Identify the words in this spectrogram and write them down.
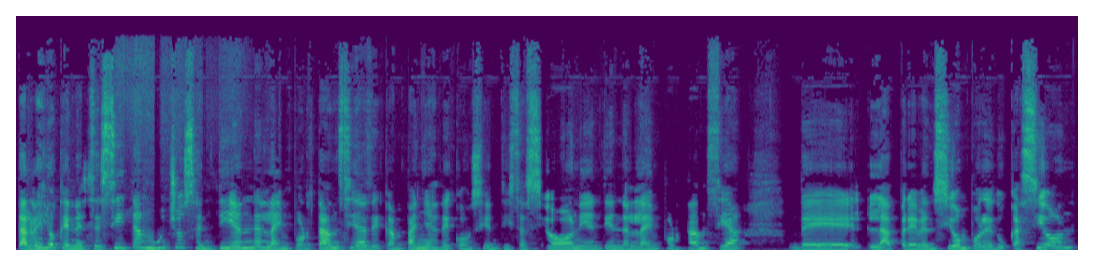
Tal vez lo que necesitan muchos entienden la importancia de campañas de concientización y entienden la importancia de la prevención por educación,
